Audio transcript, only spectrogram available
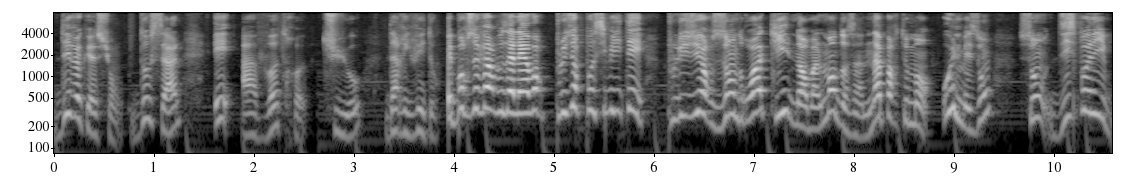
d'évacuation d'eau sale et à votre tuyau d'arrivée d'eau. Et pour ce faire, vous allez avoir plusieurs possibilités, plusieurs endroits qui, normalement, dans un appartement ou une maison, sont disponibles.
